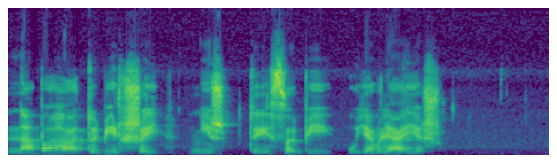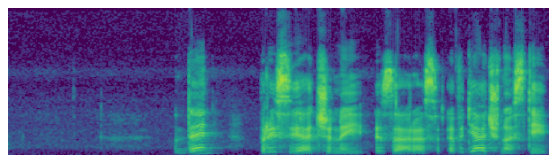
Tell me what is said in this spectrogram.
набагато більший, ніж ти собі уявляєш. День, присвячений зараз вдячності,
